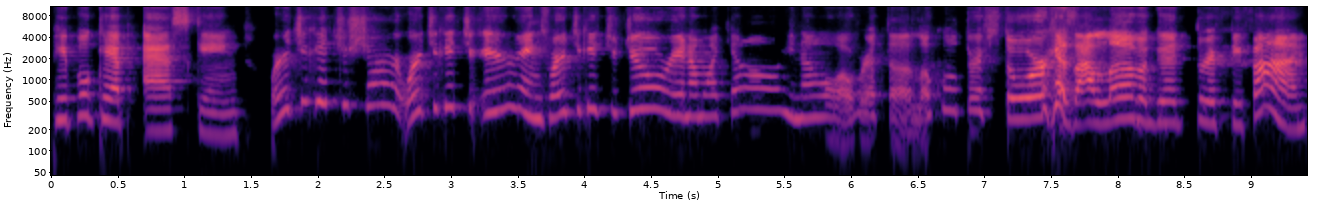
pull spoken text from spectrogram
people kept asking, Where'd you get your shirt? Where'd you get your earrings? Where'd you get your jewelry? And I'm like, Yo, you know, over at the local thrift store because I love a good thrifty find.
